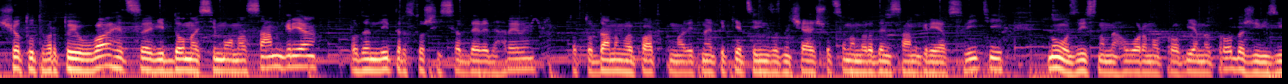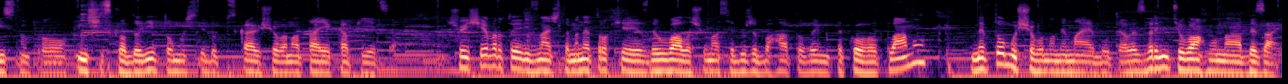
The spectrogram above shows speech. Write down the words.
Що тут вартує уваги, це від Дона Сімона Сангрія, 1 літр 169 гривень. Тобто в даному випадку навіть на етикетці він зазначає, що це номер один Сангрія в світі. Ну, звісно, ми говоримо про об'єми продажів і, звісно, про інші складові, в тому числі допускаю, що вона та, яка п'ється. Що ще вартує відзначити, мене трохи здивувало, що у нас є дуже багато вин такого плану. Не в тому, що воно не має бути, але зверніть увагу на дизайн.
